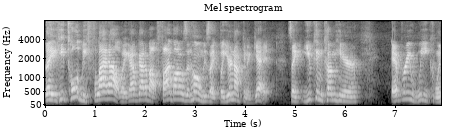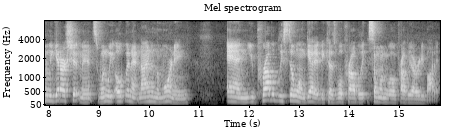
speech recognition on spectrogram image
Like he told me flat out, like I've got about five bottles at home. He's like, but you're not gonna get it. It's like you can come here every week when we get our shipments, when we open at nine in the morning, and you probably still won't get it because we'll probably someone will probably already bought it.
